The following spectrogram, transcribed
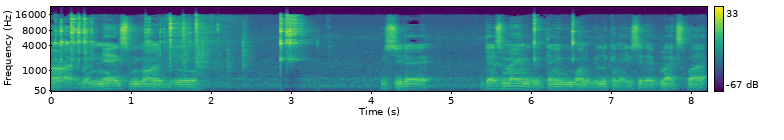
Alright, but next we're gonna do you see that that's mainly the thing we want to be looking at. You see that black spot?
